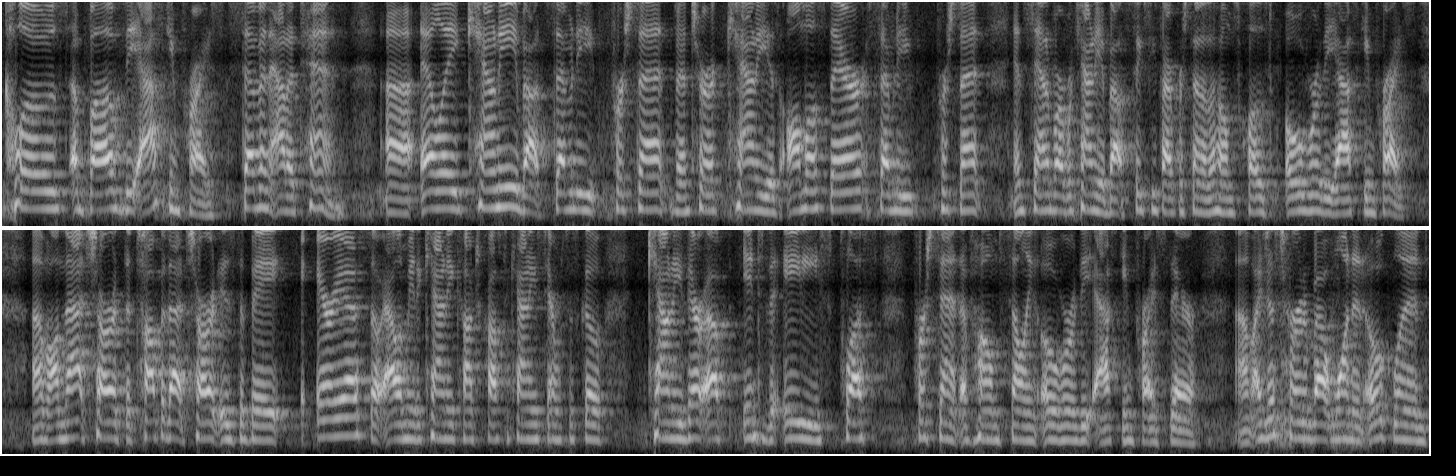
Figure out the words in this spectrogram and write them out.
closed above the asking price. Seven out of 10. Uh, LA County about 70%. Ventura County is almost there, 70%. And Santa Barbara County about 65% of the homes closed over the asking price. Um, on that chart, the top of that chart is the Bay Area, so Alameda County, Contra Costa County, San Francisco County, they're up into the 80s plus percent of homes selling over the asking price there. Um, I just heard about one in Oakland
